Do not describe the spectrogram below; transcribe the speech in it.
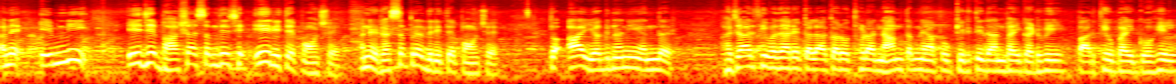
અને એમની એ જે ભાષા સમજે છે એ રીતે પહોંચે અને રસપ્રદ રીતે પહોંચે. તો આ યજ્ઞની અંદર હજારથી વધારે કલાકારો થોડા નામ તમને આપું. કીર્તિદાનભાઈ ગઢવી, પાર્થિવભાઈ ગોહિલ,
